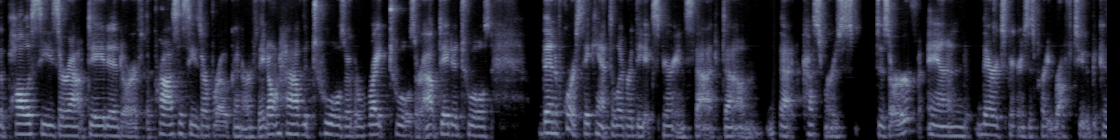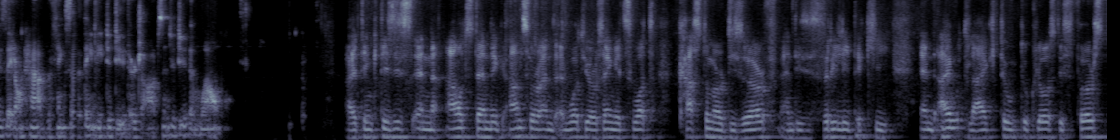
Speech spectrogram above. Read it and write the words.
the policies are outdated or if the processes are broken or if they don't have the tools or the right tools or outdated tools then of course they can't deliver the experience that um, that customers deserve. And their experience is pretty rough too because they don't have the things that they need to do their jobs and to do them well. I think this is an outstanding answer and what you're saying it's what customer deserve and this is really the key. And i would like to to close this first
